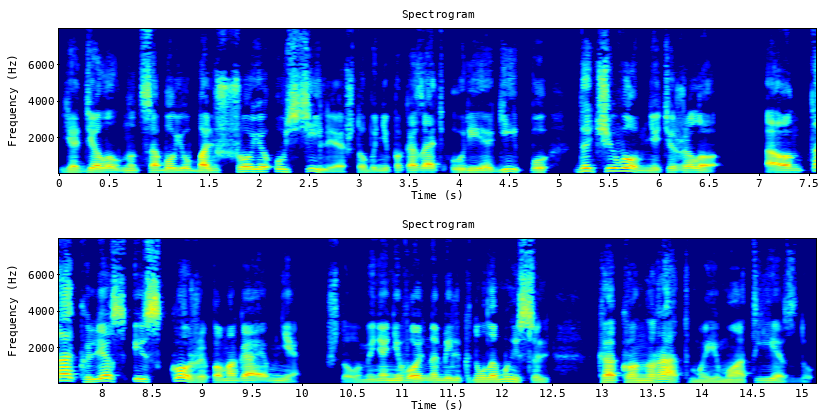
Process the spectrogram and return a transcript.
я делал над собою большое усилие, чтобы не показать Урия Гиппу, до чего мне тяжело. А он так лез из кожи, помогая мне, что у меня невольно мелькнула мысль, как он рад моему отъезду.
